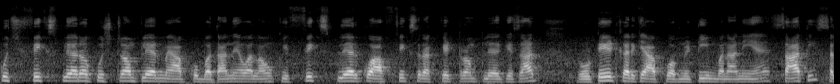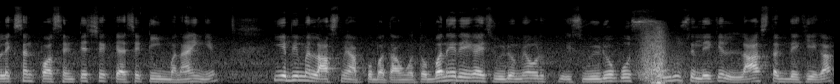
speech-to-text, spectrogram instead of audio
कुछ फिक्स प्लेयर और कुछ ट्रंप प्लेयर मैं आपको बताने वाला हूँ कि फ़िक्स प्लेयर को आप फिक्स रख के ट्रंप प्लेयर के साथ रोटेट करके आपको अपनी टीम बनानी है। साथ ही सिलेक्शन परसेंटेज से कैसे टीम बनाएँगे, ये भी मैं लास्ट में आपको बताऊँगा। तो बने रहेगा इस वीडियो में और इस वीडियो को शुरू से लेकर लास्ट तक देखिएगा।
